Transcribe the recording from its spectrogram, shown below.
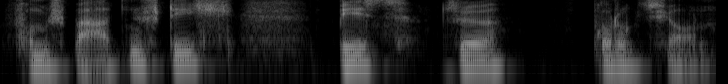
vom Spatenstich bis zur Produktion.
